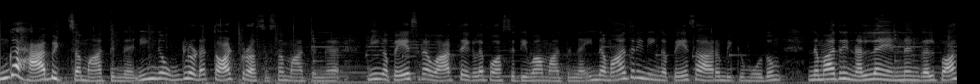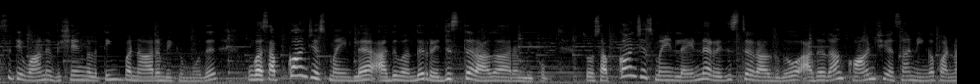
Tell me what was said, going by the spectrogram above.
உங்கள் ஹேபிட்ஸை மாற்றுங்க நீங்கள் உங்களோட தாட் ப்ராசஸை மாற்றுங்க நீங்கள் பேசுகிற வார்த்தைகளை பாசிட்டிவாக மாற்றுங்க இந்த மாதிரி நீங்கள் பேச ஆரம்பிக்கும் போதும் இந்த மாதிரி நல்ல எண்ணங்கள் பாசிட்டிவான விஷயங்களை திங்க் பண்ண ஆரம்பிக்கும் போது உங்கள் சப்கான்ஷியஸ் மைண்டில் அது வந்து ரெஜிஸ்டர் ஆக ஆரம்பிக்கும். ஸோ சப்கான்ஷியஸ் மைண்டில் என்ன ரெஜிஸ்டர் ஆகுதோ அதை தான் கான்ஷியஸாக நீங்கள் பண்ண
